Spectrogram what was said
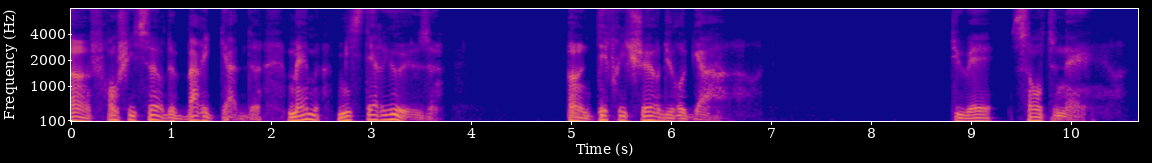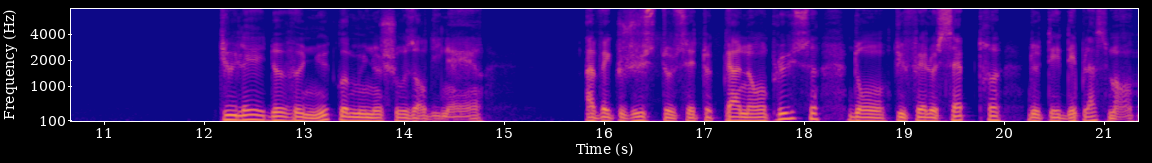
un franchisseur de barricades, même mystérieuses, un défricheur du regard. Tu es centenaire. Tu l'es devenu comme une chose ordinaire, avec juste cette canne en plus dont tu fais le sceptre de tes déplacements.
